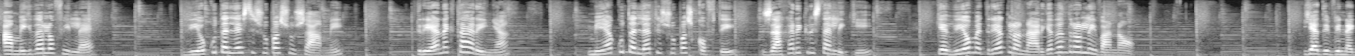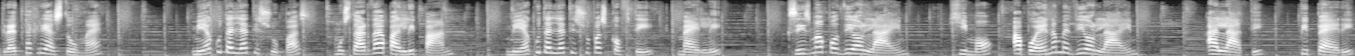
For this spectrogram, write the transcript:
αμύγδαλο φιλέ, 2 κουταλιές της σούπας σουσάμι, 3 νεκταρίνια, μία κουταλιά της σούπας κοφτή, ζάχαρη κρυσταλλική και 2 με 3 κλονάρια δεντρολίβανο. Για τη βινεγκρέτ θα χρειαστούμε μία κουταλιά της σούπας, μουστάρδα απαλή παν, μία κουταλιά της σούπας κοφτή, μέλι, ξύσμα από 2 λάιμ, χυμό από 1 με 2 λάιμ, αλάτι, πιπέρι,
